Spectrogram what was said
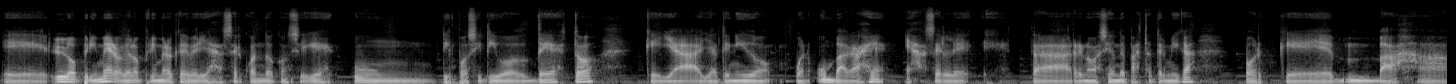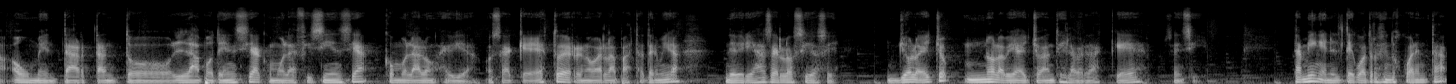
eh, lo primero, de lo primero que deberías hacer cuando consigues un dispositivo de estos que ya haya tenido bueno, un bagaje es hacerle esta renovación de pasta térmica porque vas a aumentar tanto la potencia como la eficiencia como la longevidad. O sea que esto de renovar la pasta térmica deberías hacerlo sí o sí. Yo lo he hecho, no lo había hecho antes y la verdad es que es sencillo. También en el T440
